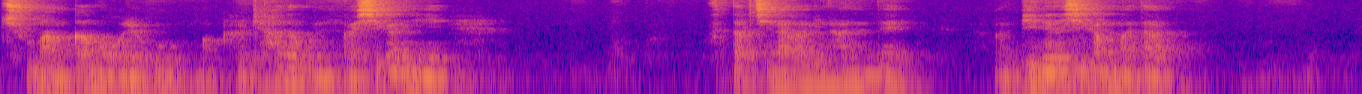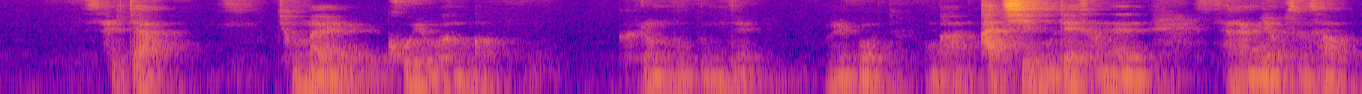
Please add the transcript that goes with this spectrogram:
춤 안 까먹으려고 막 그렇게 하다 보니까 시간이 후딱 지나가긴 하는데 비는 시간마다 살짝 정말 고요한 거 그런 부분들 그리고 뭔가 같이 무대 서는 사람이 없어서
